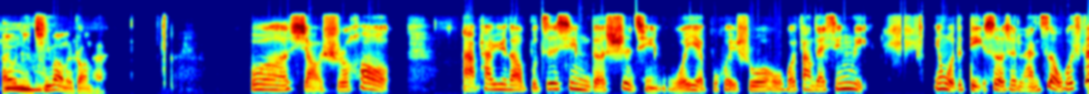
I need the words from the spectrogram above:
还有你期望的状态。我小时候，哪怕遇到不自信的事情，我也不会说，我会放在心里，因为我的底色是蓝色，我会分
